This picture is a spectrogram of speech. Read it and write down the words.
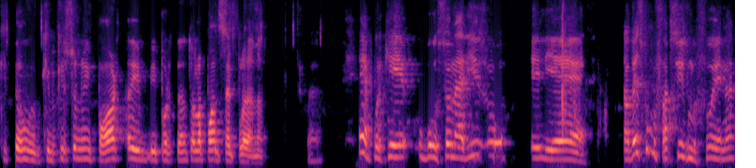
que, tão, que, que isso não importa e, e, portanto, ela pode ser plana. É, porque o bolsonarismo, ele é, talvez como o fascismo foi, né?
